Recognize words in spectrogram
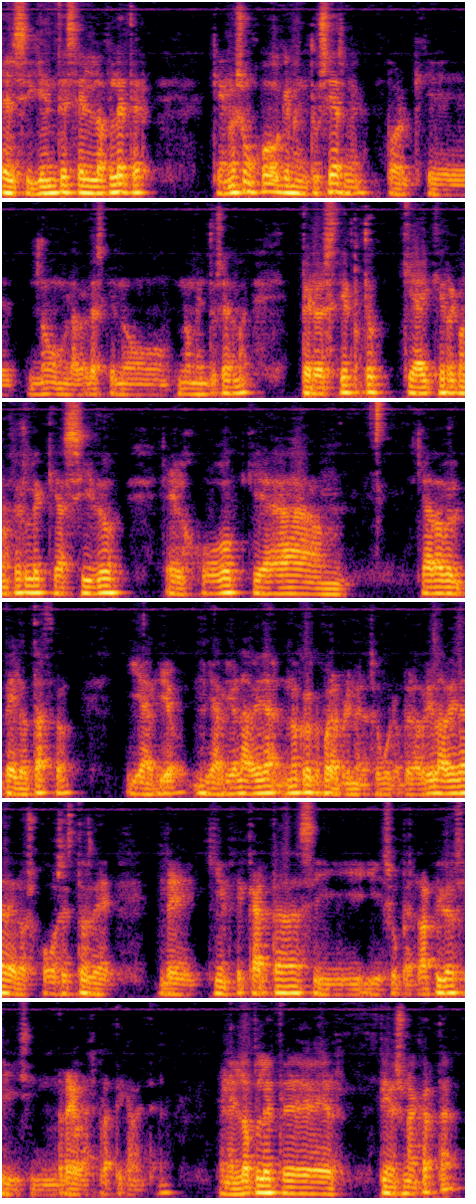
El siguiente es el Love Letter, que no es un juego que me entusiasme, porque no, la verdad es que no, no me entusiasma, pero es cierto que hay que reconocerle que ha sido el juego que ha, que ha dado el pelotazo y abrió, y abrió la veda, no creo que fuera el primero seguro, pero abrió la veda de los juegos estos de, de 15 cartas y, y súper rápidos y sin reglas prácticamente. En el Love tienes una carta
